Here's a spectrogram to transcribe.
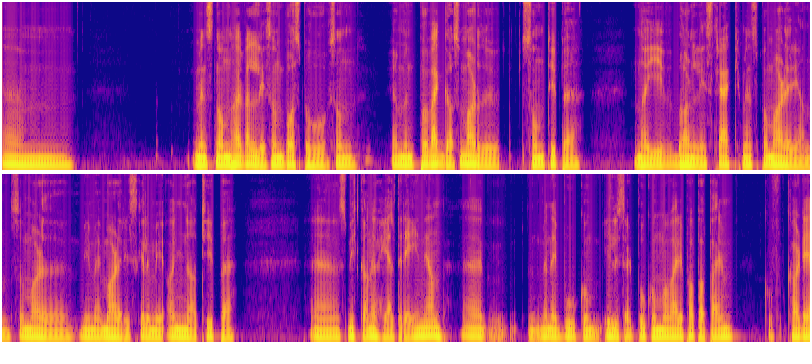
Um, mens noen har veldig sånn båsbehov, sånn Ja, men på vegger så maler du sånn type naiv, barnlig strek, mens på maleriene så maler du mye mer malerisk eller mye annen type. Uh, smykkene er jo helt rene igjen, uh, men ei illustrert bok om å være i pappaperm, hva har det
